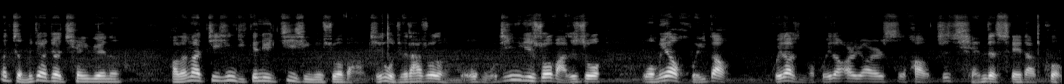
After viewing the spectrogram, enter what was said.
那怎么叫叫签约呢？好的，那基辛吉根据季辛的说法，其实我觉得他说的很模糊。基辛吉的说法是说，我们要回到回到什么？回到二月二十四号之前的 status quo。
